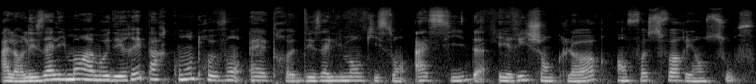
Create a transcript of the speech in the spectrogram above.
Alors les aliments à modérer par contre vont être des aliments qui sont acides et riches en chlore, en phosphore et en soufre,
